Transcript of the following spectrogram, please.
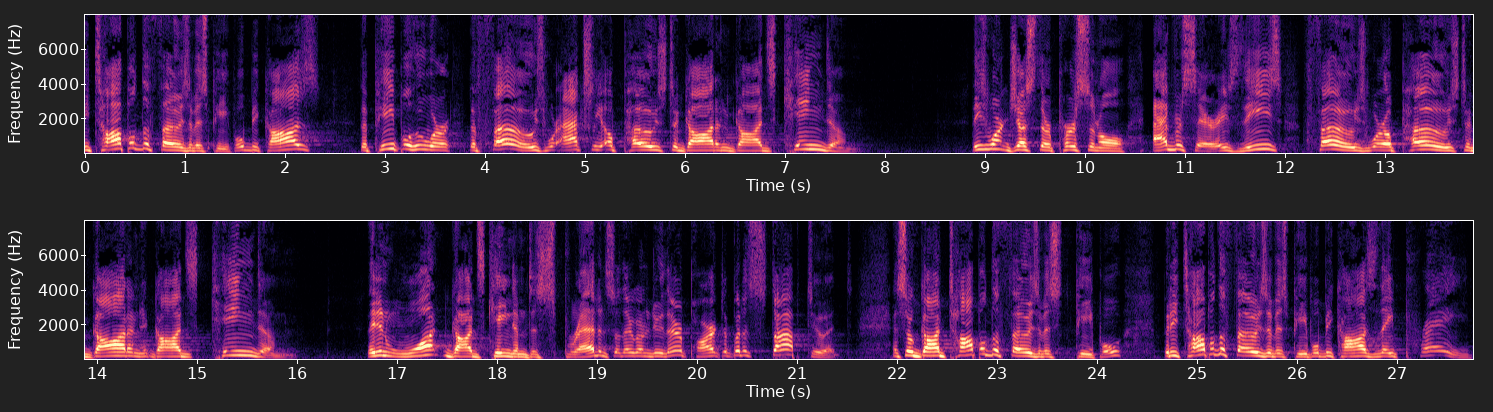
he toppled the foes of his people because the people who were the foes were actually opposed to God and God's kingdom. These weren't just their personal adversaries, these foes were opposed to God and God's kingdom. They didn't want God's kingdom to spread, and so they were going to do their part to put a stop to it. And so God toppled the foes of his people, but he toppled the foes of his people because they prayed.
